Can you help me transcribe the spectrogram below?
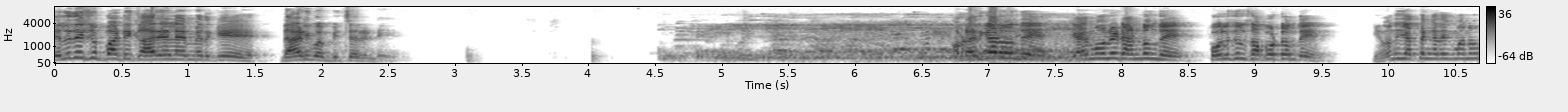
తెలుగుదేశం పార్టీ కార్యాలయం మీదకి దాడి పంపించారండి. అప్పుడు అధికారం ఉంది. జగన్మోహన్ రెడ్డి అండ ఉంది పోలీసులు సపోర్ట్ ఉంది. ఏమన్నా చెప్తాం కదా మనం?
